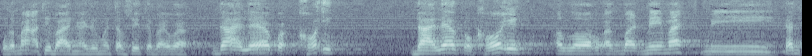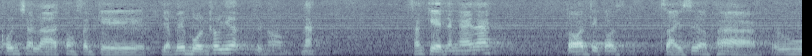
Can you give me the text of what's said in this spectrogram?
อุลมะอธิบายไงรู้ไหมตัฟซีดจะไปว่า ได้แล้วก็ขออีก ได้แล้วก็ขออีก อัลลอฮฺอักบัดมีไหมมีด้านคนฉลาดต้องสังเกต อย่าไปบ่นเขาเยอะพี่น้องนะ สังเกตยังไงนะ ตอนที่เขาใส่เสื้อผ้ารู้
